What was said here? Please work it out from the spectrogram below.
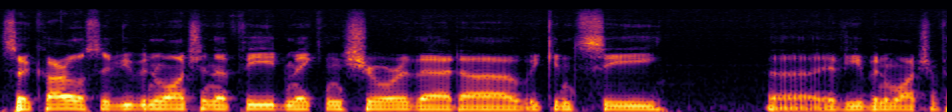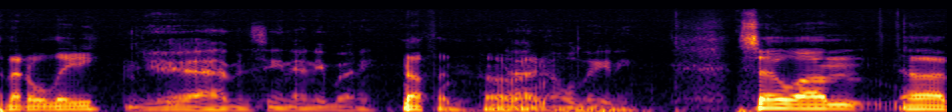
So, Carlos, have you been watching the feed, making sure that uh, we can see? Uh, have you been watching for that old lady? Yeah, I haven't seen anybody. Nothing. All Not right. An old lady. So, um, uh,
